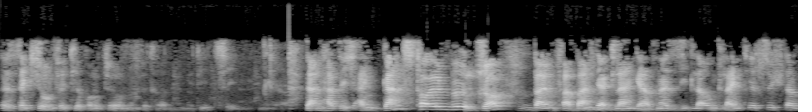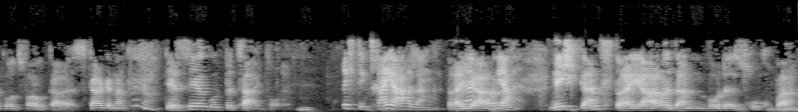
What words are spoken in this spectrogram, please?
Sektion für Tierproduktion und Veterinärmedizin. Dann hatte ich einen ganz tollen Job beim Verband der Kleingärtner, Siedler und Kleintierzüchter, kurz VKSK genannt, genau. der sehr gut bezahlt wurde. Richtig, drei Jahre lang. Drei ja? Jahre lang. Ja. Nicht ganz drei Jahre, dann wurde es ruchbar.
